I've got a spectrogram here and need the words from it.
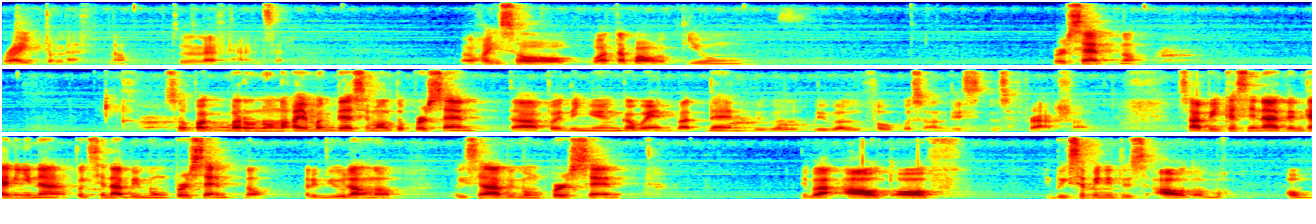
Right to left. No? To the left hand side. Okay, so what about yung percent, no? So pag marunong na kayo mag-decimal to percent, uh, pwede nyo yung gawin, but then we will we will focus on this sa fraction. Sabi kasi natin kanina, pag sinabi mong percent, no? Review lang, no? Pag sinabi mong percent, 'di ba? Out of ibig sabihin nito is out of of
